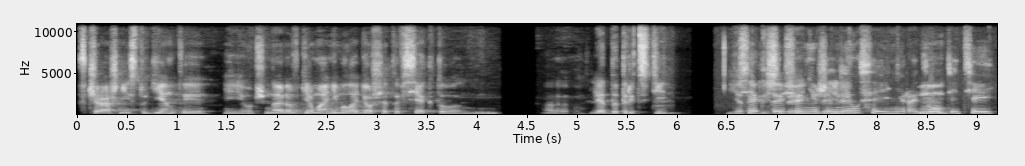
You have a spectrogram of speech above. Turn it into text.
вчерашние студенты. И, в общем, наверное, в Германии молодежь это все, кто лет до 30. Я все, кто еще не женился и не родил ну, детей.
